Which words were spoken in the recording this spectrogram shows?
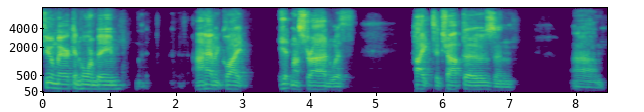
few American hornbeam. I haven't quite hit my stride with height to chop those and, um,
